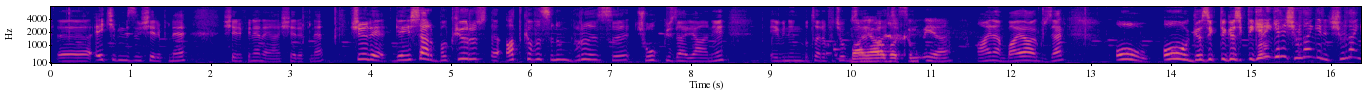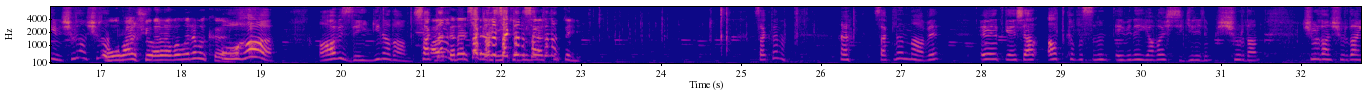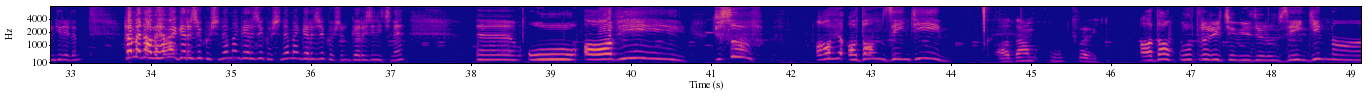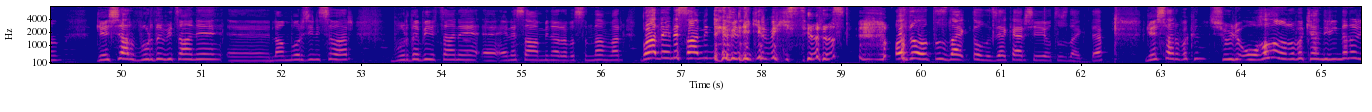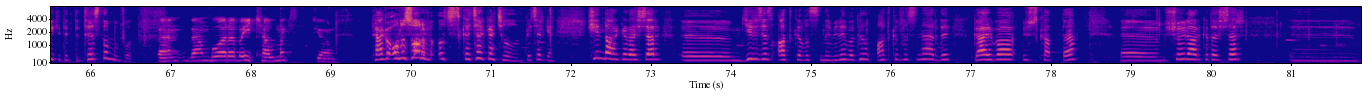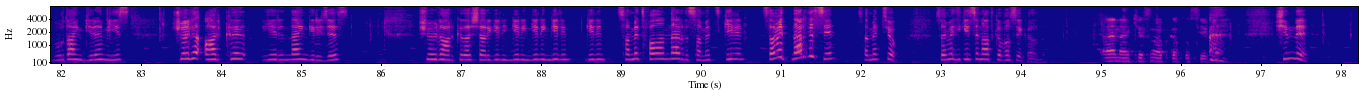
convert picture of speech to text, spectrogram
Ee, ekibimizin şerifine. Şerifine ne ya şerefine. Şöyle gençler bakıyoruz e, at kafasının burası çok güzel yani. Evinin bu tarafı çok güzel. Bayağı bakımlı ya. Aynen bayağı güzel. Oo, oo gözüktü gözüktü. Gelin gelin şuradan gelin. Şuradan gelin. Şuradan şuradan. Oha şu arabalara bakın. Oha! Abi zengin adam. Saklanın. Arkadaşlar saklanın, saklanın, saklanın. Saklanın. Heh, saklanın abi. Evet gençler at kafasının evine yavaşça girelim. Şuradan. Şuradan şuradan girelim. Hemen abi hemen garaja koşun. Hemen garaja koşun. Hemen garaja koşun. Garajın içine. Ee, o abi. Yusuf. Abi adam zengin. Adam ultra rich. Adam ultra rich ediyorum. Zengin lan. Gençler burada bir tane e, Lamborghini'si var. Burada bir tane e, Enes Amin arabasından var. Bu arada Enes Amin'in de evine girmek istiyoruz. o da 30 like'da olacak. Her şeyi 30 like'da. Gençler bakın şöyle oha lan araba kendiliğinden hareket etti. Tesla mı bu? Ben ben bu arabayı çalmak istiyorum. Kanka onu sonra kaçarken çalalım kaçarken. Şimdi arkadaşlar eee, gireceğiz at kafasının evine. Bakalım at kafası nerede? Galiba üst katta. Eee, şöyle arkadaşlar eee, buradan giremeyiz. Şöyle arka yerinden gireceğiz. Şöyle arkadaşlar gelin gelin gelin gelin gelin. Samet falan nerede Samet? Gelin. Samet neredesin? Samet yok. Samet'i kesin at kafası yakaladı. Aynen kesin at kafası yakın. Şimdi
